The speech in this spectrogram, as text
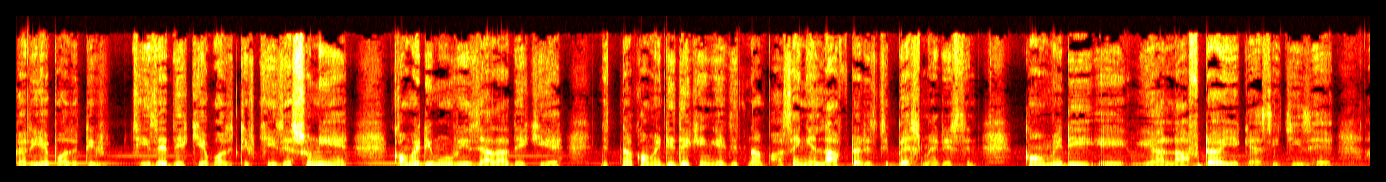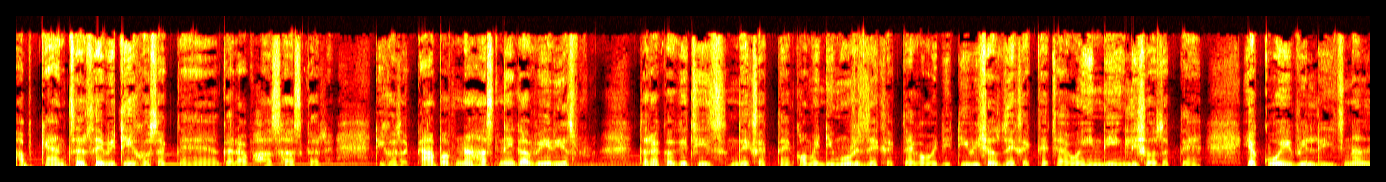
करिए पॉजिटिव चीज़ें देखिए, पॉजिटिव चीज़ें सुनिए, कॉमेडी मूवीज़ ज़्यादा देखिए, जितना कॉमेडी देखेंगे, जितना फंसेंगे laughter is the best medicine comedy या लाफ्टर एक ऐसी चीज़ है। आप कैंसर से भी ठीक हो सकते हैं, अगर आप हंस हंस कर ठीक हो सकते हैं। आप अपना हंसने का वेरियस तरह का की चीज़ देख सकते हैं कॉमेडी मूवीज़ देख सकते हैं कॉमेडी टीवी शोज़ देख सकते हैं, चाहे वो हिंदी इंग्लिश हो सकते हैं, या कोई भी रीजनल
